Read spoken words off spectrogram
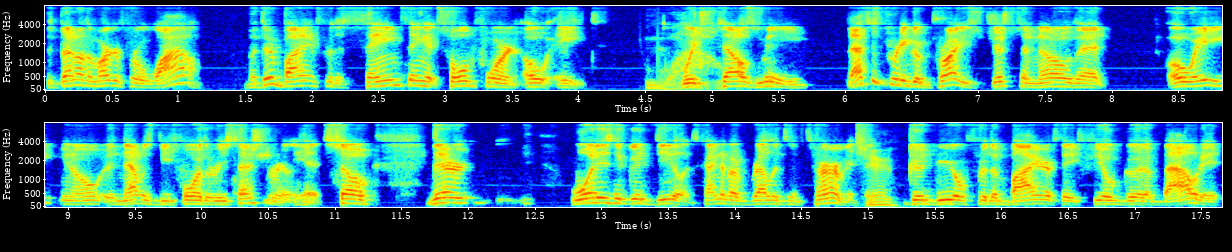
it's been on the market for a while, but they're buying for the same thing it sold for in 08, wow. which tells me that's a pretty good price just to know that 08, you know, and that was before the recession really hit. So there, what is a good deal? It's kind of a relative term. It's sure. a good deal for the buyer if they feel good about it.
